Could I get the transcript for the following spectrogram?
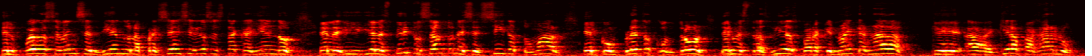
el fuego se va encendiendo, la presencia de Dios está cayendo y, el Espíritu Santo necesita tomar el completo control de nuestras vidas para que no haya nada que uh, quiera apagarlo.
